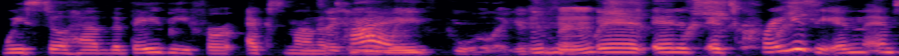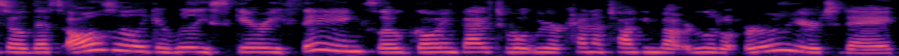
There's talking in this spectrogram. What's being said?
we still have the baby for x amount it's of like in a time wave pool. Like it's just Mhm. like it, it is it's crazy and and so that's also like a really scary thing so going back to what we were kind of talking about a little earlier today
